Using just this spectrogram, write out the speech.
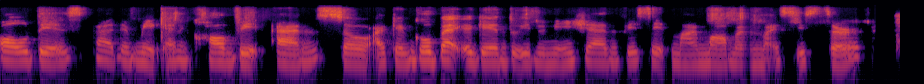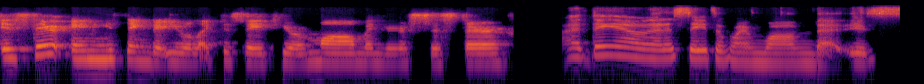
all this pandemic and COVID ends so I can go back again to Indonesia and visit my mom and my sister. Is there anything that you would like to say to your mom and your sister I think I'm gonna say to my mom that is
